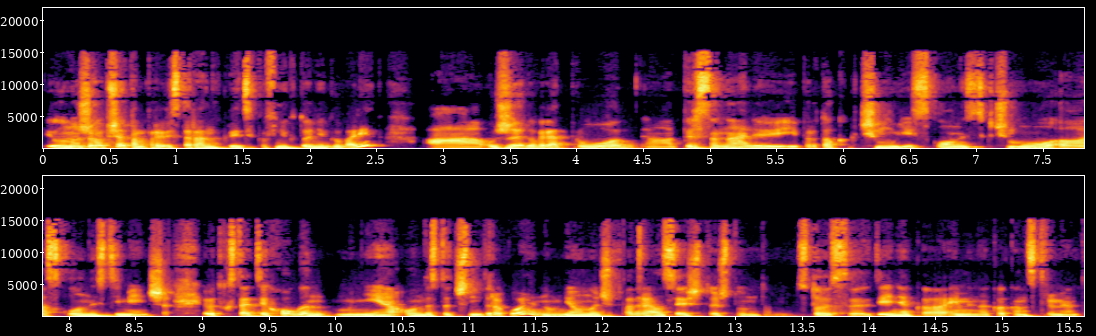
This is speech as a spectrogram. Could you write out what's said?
и он уже вообще там про ресторанных критиков никто не говорит, а уже говорят про а, персоналию и про то, как, к чему есть склонность, к чему а, склонности меньше. И вот, кстати, Хоган, мне он достаточно дорогой, но мне он очень понравился. Я считаю, что он там, стоит своих денег а, именно как инструмент.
